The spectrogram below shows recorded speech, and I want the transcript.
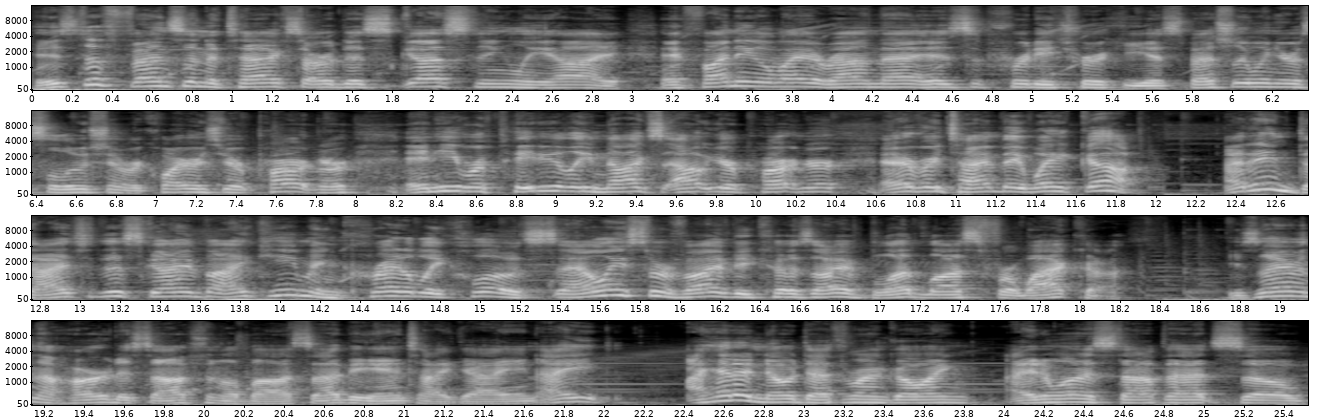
His defense and attacks are disgustingly high, and finding a way around that is pretty tricky, especially when your solution requires your partner, and he repeatedly knocks out your partner every time they wake up. I didn't die to this guy, but I came incredibly close. I only survived because I have bloodlust for Whacka. He's not even the hardest optional boss, I'd be anti-guy, and I I had a no death run going. I didn't want to stop that, so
